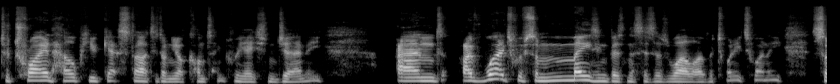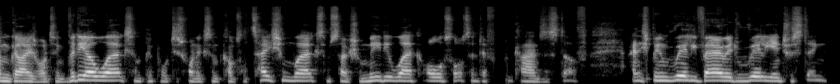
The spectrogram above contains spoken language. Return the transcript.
to try and help you get started on your content creation journey. And I've worked with some amazing businesses as well over 2020. Some guys wanting video work, some people just wanting some consultation work, some social media work, all sorts of different kinds of stuff. And it's been really varied, really interesting.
